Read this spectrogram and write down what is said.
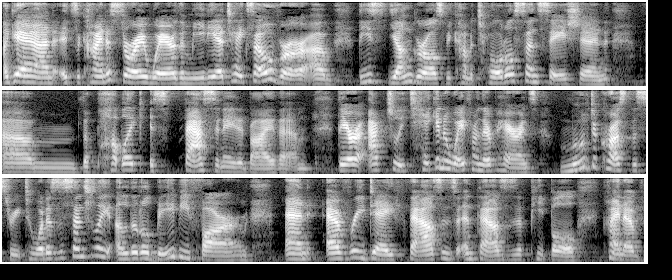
again, it's a kind of story where the media takes over. Um, these young girls become a total sensation. Um, the public is fascinated by them. They are actually taken away from their parents, moved across the street to what is essentially a little baby farm, and every day thousands and thousands of people kind of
